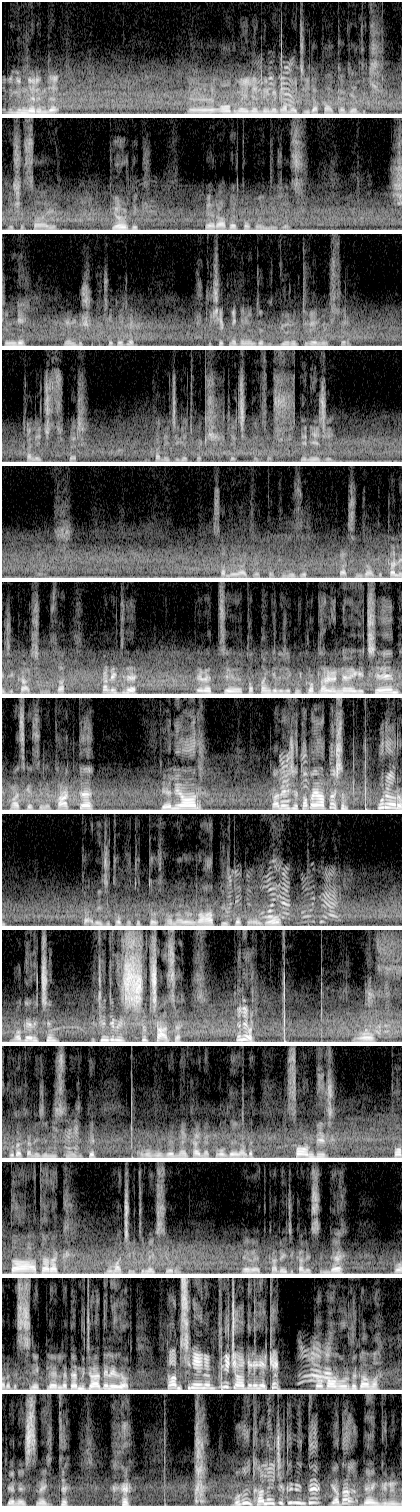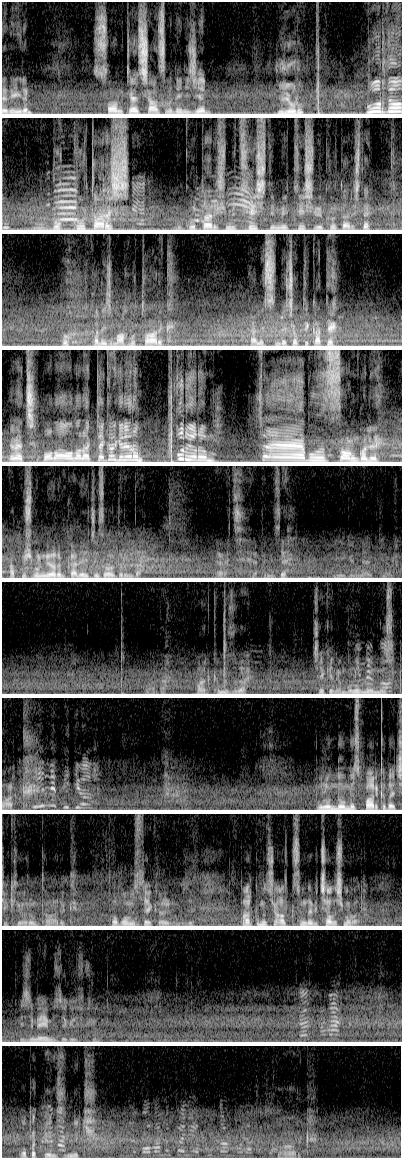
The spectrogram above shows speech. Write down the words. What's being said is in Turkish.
Bir günlerinde eee oğlumu eğlendirmek amacıyla parka geldik. Yeşil sahayı gördük. Beraber top oynayacağız. Şimdi ben bu şutu çekeceğim. Şutu çekmeden önce bir görüntü vermek istiyorum. Kaleci süper. Bu kaleci geçmek gerçekten zor. Deneyeceğim. Evet. Samir Lacivert topumuzu karşımıza aldık. Kaleci karşımızda. Kaleci de Evet e, toptan gelecek mikropları önlemek için maskesini taktı. Geliyor. Kaleci topa yaklaştım. Vuruyorum. Kaleci topu tuttu. Ona rahat bir top oldu. Noger için ikinci bir şut şansı. Geliyor. Of bu da kalecinin üstüne gitti. Ama bu benden kaynaklı oldu herhalde. Son bir top daha atarak bu maçı bitirmek istiyorum. Evet kaleci kalesinde. Bu arada sineklerle de mücadele ediyor. Tam sineğiyle mücadele ederken topa vurduk ama gene üstüne gitti. Bugün kaleci gününde ya da ben gününde değilim. Son kez şansımı deneyeceğim. Geliyorum. Vurdum. Bu kurtarış bu kurtarış müthişti. Müthiş bir kurtarıştı. Oh, kaleci Mahmut Tarık kalesinde çok dikkatli. Evet baba olarak tekrar geliyorum. Vuruyorum. Ve bu son golü atmış bulunuyorum kaleci zor durumda. Evet hepinize iyi günler diliyorum. Bu arada parkımızı da çekelim. Bulunduğumuz park. Değil mi video? Bulunduğumuz parkı da çekiyorum Tarık. Topumuz tekrar önümüzde. Parkımız şu alt kısmında bir çalışma var. Bizim evimiz de gözüküyor. Opet benzinlik. Babamın kaleye buradan gol atacağım. Tarık.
